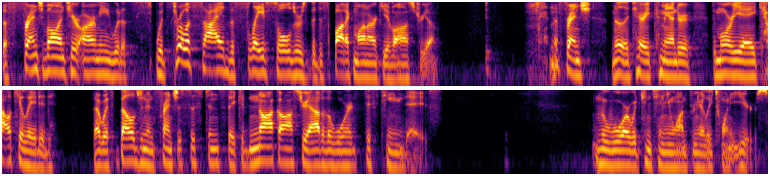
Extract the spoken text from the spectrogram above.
the French volunteer army would, would throw aside the slave soldiers of the despotic monarchy of Austria. And the French military commander Dumouriez calculated that with Belgian and French assistance, they could knock Austria out of the war in 15 days. And the war would continue on for nearly 20 years.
